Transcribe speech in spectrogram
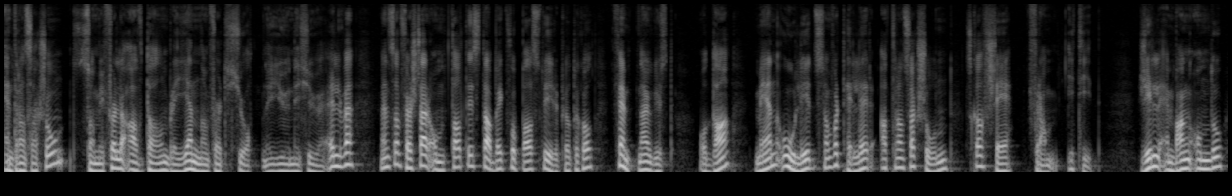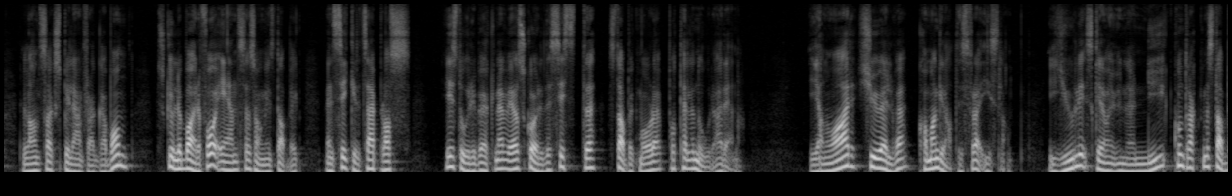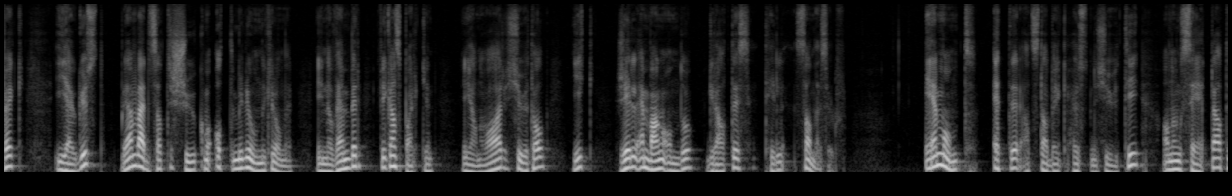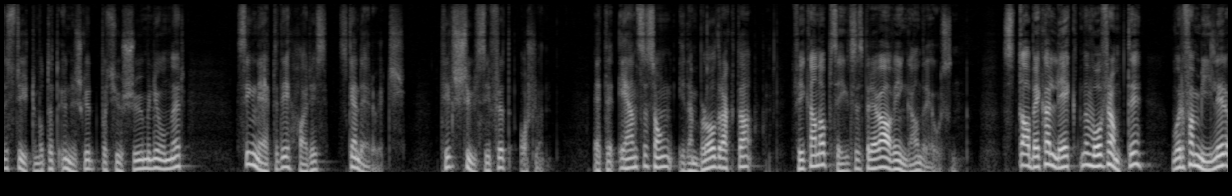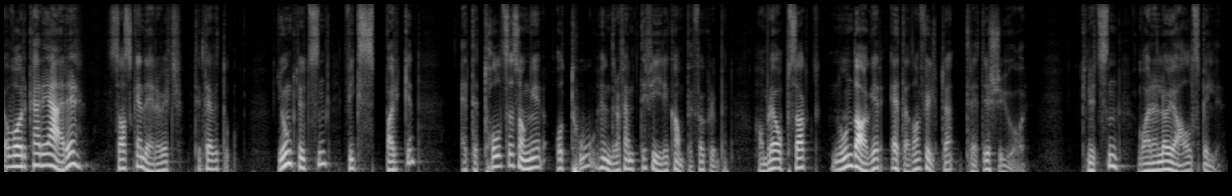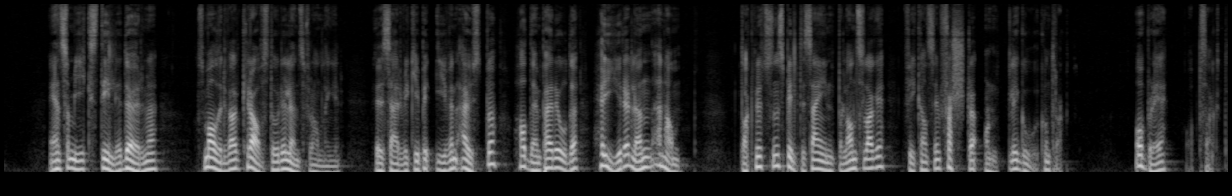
En transaksjon som ifølge avtalen ble gjennomført 28.6.2011, men som først er omtalt i Stabæk Fotballs styreprotokoll 15.8, og da med en ordlyd som forteller at transaksjonen skal skje fram i tid. Gilles Mbang Ondo, landslagsspilleren fra Gabon, skulle bare få én sesong i Stabæk, men sikret seg plass i historiebøkene ved å skåre det siste Stabæk-målet på Telenor Arena. I januar 2011 kom han gratis fra Island. I juli skrev han under en ny kontrakt med Stabæk. I august ble han verdsatt til 7,8 millioner kroner. I november fikk han sparken. I januar 2012 gikk Gilles Mbang Ondo gratis til Sandnes Ulf. En måned etter at Stabæk høsten 2010 annonserte at de styrte mot et underskudd på 27 millioner signerte de Haris Skanderovic til sjusifret årslønn. Etter én sesong i den blå drakta fikk han oppsigelsesbrevet av Inge André Olsen. Stabæk har lekt med vår framtid, våre familier og våre karrierer, sa Skenderovic til TV 2. Jon Knutsen fikk sparken etter tolv sesonger og 254 kamper for klubben. Han ble oppsagt noen dager etter at han fylte 37 år. Knutsen var en lojal spiller. En som gikk stille i dørene, som aldri var kravstor i lønnsforhandlinger. Reservekeeper Iven Austbø hadde en periode høyere lønn enn ham. Da Knutsen spilte seg inn på landslaget, fikk han sin første ordentlig gode kontrakt, og ble oppsagt.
